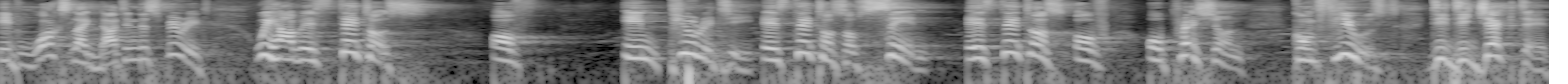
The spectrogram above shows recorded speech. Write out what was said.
It works like that in the spirit. We have a status of impurity, a status of sin a status of oppression, confused, the dejected,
